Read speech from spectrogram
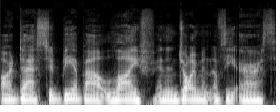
our death should be about life and enjoyment of the earth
